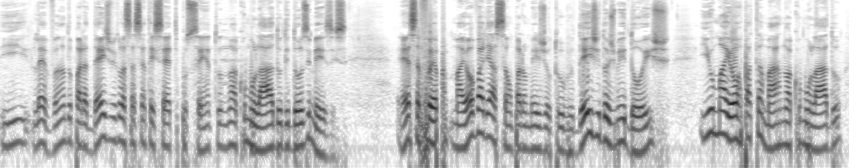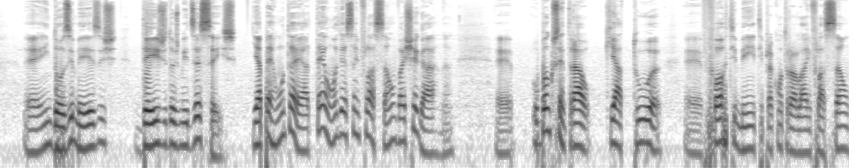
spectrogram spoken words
e levando para 10,67% no acumulado de 12 meses. Essa foi a maior variação para o mês de outubro desde 2002 e o maior patamar no acumulado é, em 12 meses desde 2016. E a pergunta é: até onde essa inflação vai chegar? Né? É, o Banco Central, que atua é, fortemente para controlar a inflação,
